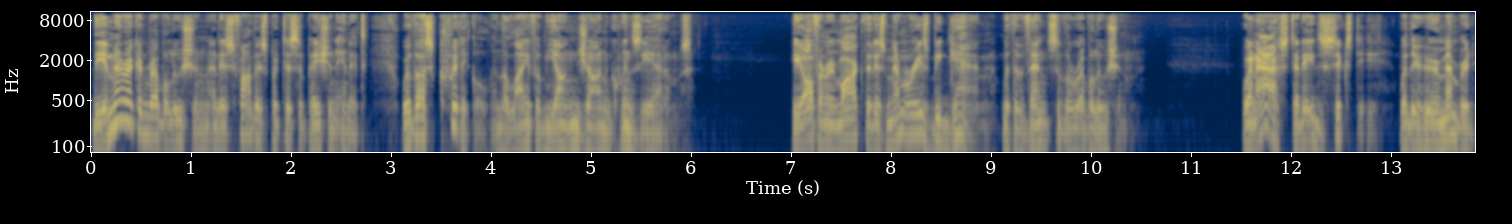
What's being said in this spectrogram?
The American Revolution and his father's participation in it were thus critical in the life of young John Quincy Adams. He often remarked that his memories began with events of the Revolution. When asked at age 60 whether he remembered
